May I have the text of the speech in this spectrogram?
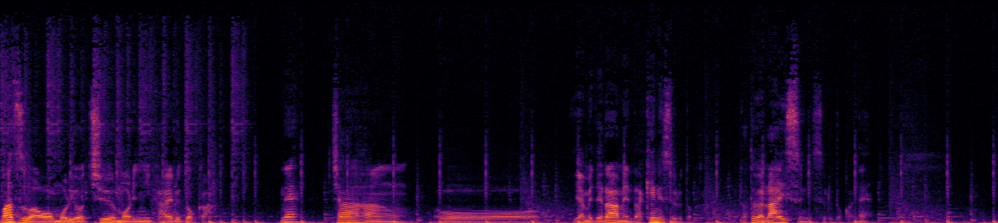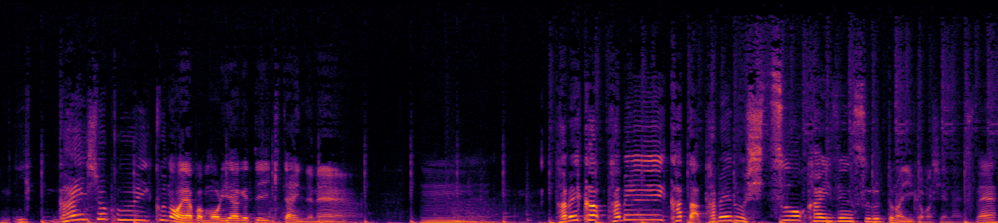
まずは大盛りを中盛りに変えるとか。ねチャーハンをやめてラーメンだけにするとか例えばライスにするとかね。外食行くのはやっぱ盛り上げていきたいんでね。うん。食べか食べ方食べる質を改善するっていうのはいいかもしれないですね。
